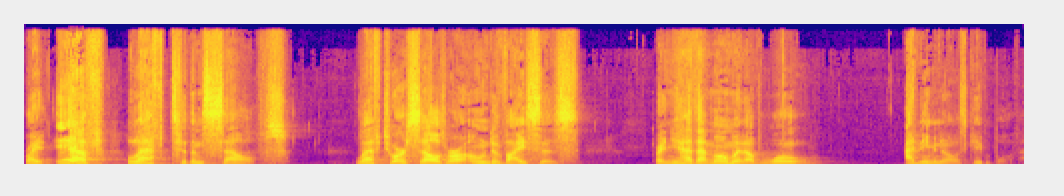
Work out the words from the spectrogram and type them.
right? If left to themselves, left to ourselves or our own devices, right? And you have that moment of, whoa, I didn't even know I was capable of that.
